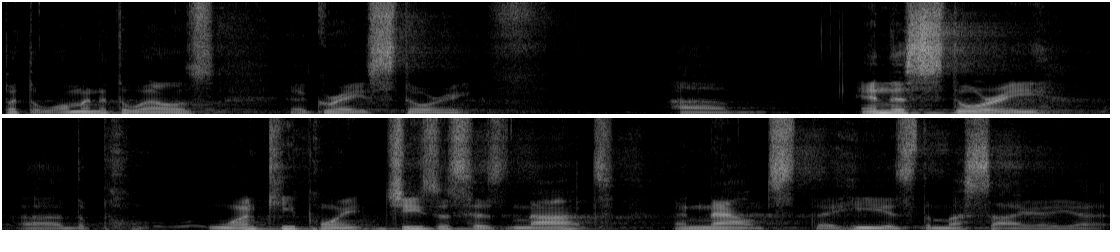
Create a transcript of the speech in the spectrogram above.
but the woman at the well is a great story. Um, in this story, uh, the one key point Jesus has not announced that he is the Messiah yet.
